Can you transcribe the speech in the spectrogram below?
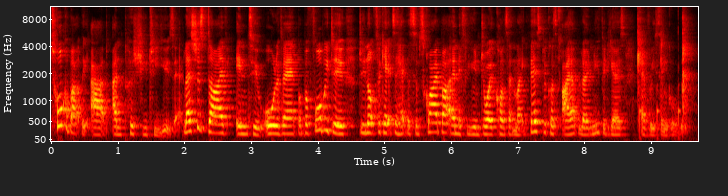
talk about the app and push you to use it. Let's just dive into all of it. But before we do, do not forget to hit the subscribe button if you enjoy content like this because I upload new videos every single week.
